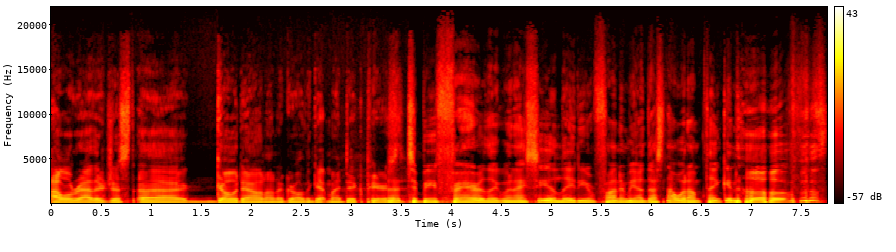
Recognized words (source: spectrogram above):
I will rather just uh, go down on a girl than get my dick pierced. Uh, to be fair, like when I see a lady in front of me, that's not what I'm thinking of.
